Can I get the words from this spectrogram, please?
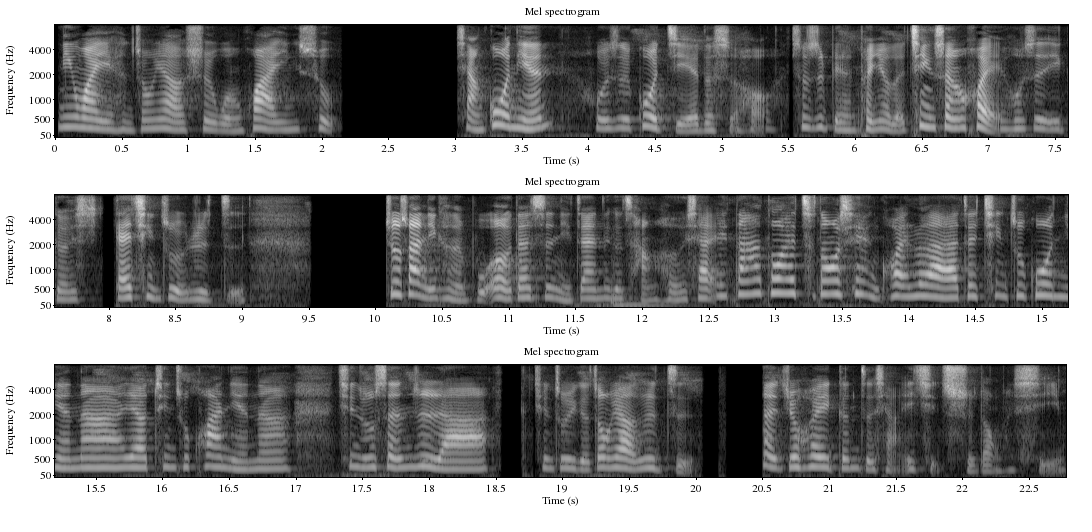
另外也很重要的是文化因素，想过年或是过节的时候，就是别人朋友的庆生会或是一个该庆祝的日子。就算你可能不饿，但是你在那个场合下，哎，大家都爱吃东西，很快乐啊，在庆祝过年呐，要庆祝跨年呐，庆祝生日啊，庆祝一个重要的日子，那你就会跟着想一起吃东西。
